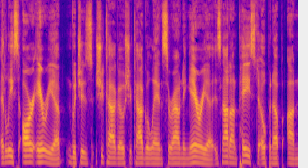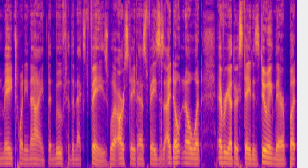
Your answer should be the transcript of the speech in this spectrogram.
At least our area, which is Chicago, Chicagoland surrounding area, is not on pace to open up on May 29th and move to the next phase. Well, our state has phases. I don't know what every other state is doing there, but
